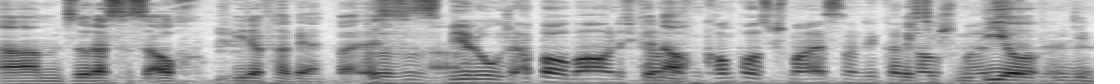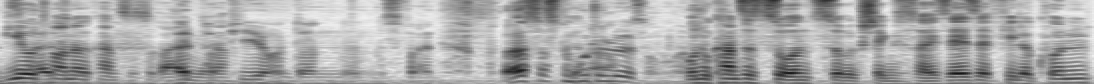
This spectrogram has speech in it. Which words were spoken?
ähm, sodass es auch wiederverwertbar ist. Also es ist biologisch abbaubar und ich kann Genau. es auf den Kompost schmeißen und die Karton Richtig, in schmeißen. Bio- in- die Biotonne kannst du es reinwerfen. Altpapier und dann ist fein. Das ist eine gute Genau. Lösung. Und du kannst es zu uns zurückschicken. Das heißt, sehr, sehr viele Kunden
